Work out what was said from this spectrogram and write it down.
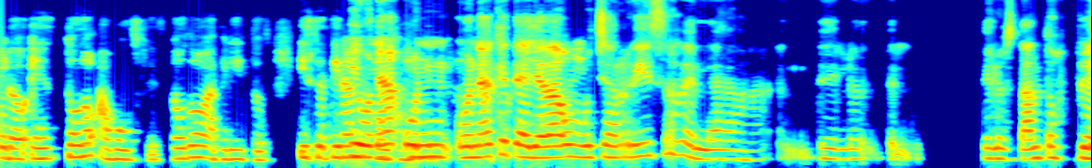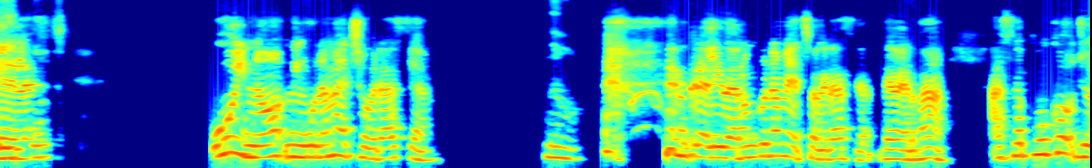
pero es todo a voces, todo a gritos. Y se tiran. Y una, una que te haya dado mucha risa de, la, de, de, los tantos pleitos. Uy, no, ninguna me ha hecho gracia. No. en realidad ninguna me ha hecho gracia, de verdad. Hace poco, yo...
